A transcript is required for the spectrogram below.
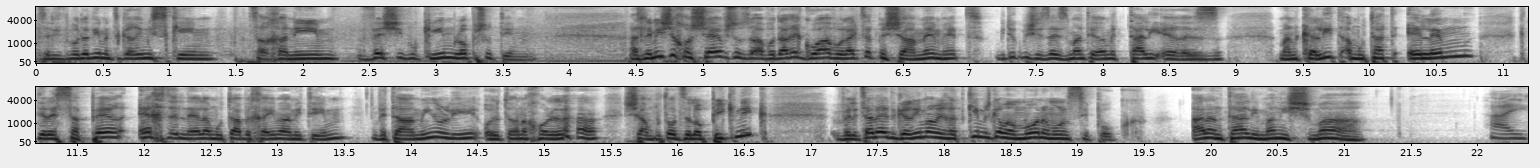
זה להתמודד עם אתגרים עסקיים, צרכניים ושיווקיים לא פשוטים. אז למי שחושב שזו עבודה רגועה ואולי קצת משעממת, בדיוק בשביל זה הזמנתי היום את טלי ארז, מנכ"לית עמותת עלם, כדי לספר איך זה לנהל עמותה בחיים האמיתיים, ותאמינו לי, או יותר נכון לה, שעמותות זה לא פיקניק, ולצד האתגרים המרתקים יש גם המון המון סיפוק. אהלן טלי, מה נשמע? היי,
